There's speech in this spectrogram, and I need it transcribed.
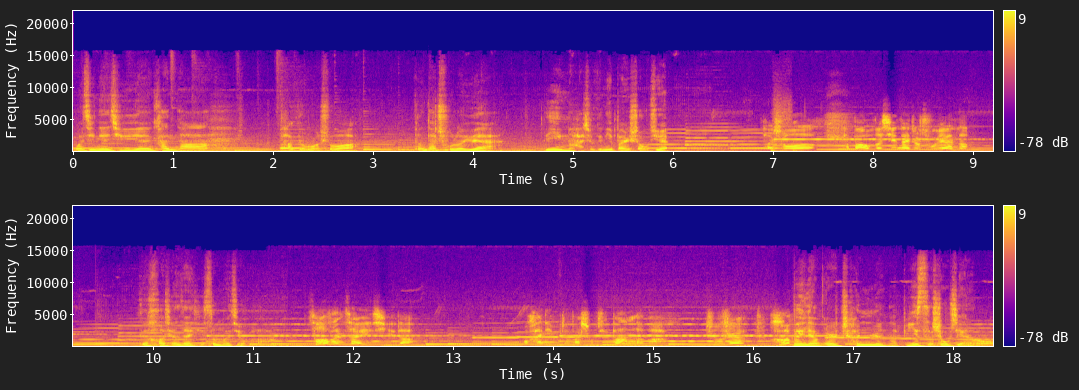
我今天去医院看他，他跟我说，等他出了院，立马就给你办手续。他说他巴不得现在就出院呢。跟浩翔在一起这么久了，早晚在一起的。我看你们就把手续办了吧，是不是？何必两个人抻着呢，彼此受煎熬？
